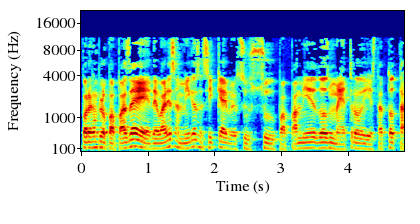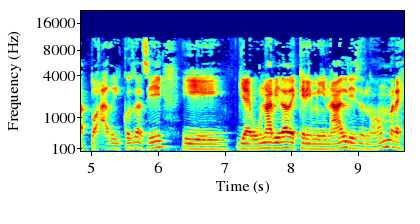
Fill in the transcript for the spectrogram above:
por ejemplo, papás de, de varias amigas, así que su, su papá mide dos metros y está todo tatuado y cosas así, y llevó una vida de criminal, dices, no hombre,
